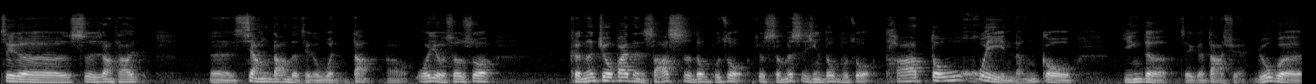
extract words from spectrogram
这个是让他呃相当的这个稳当啊。我有时候说。可能 Joe Biden 啥事都不做，就什么事情都不做，他都会能够赢得这个大选。如果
